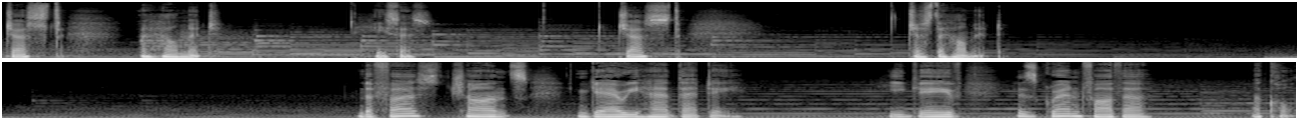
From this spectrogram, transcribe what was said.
Just a helmet, he says. Just. just a helmet. The first chance Gary had that day, he gave his grandfather a call.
